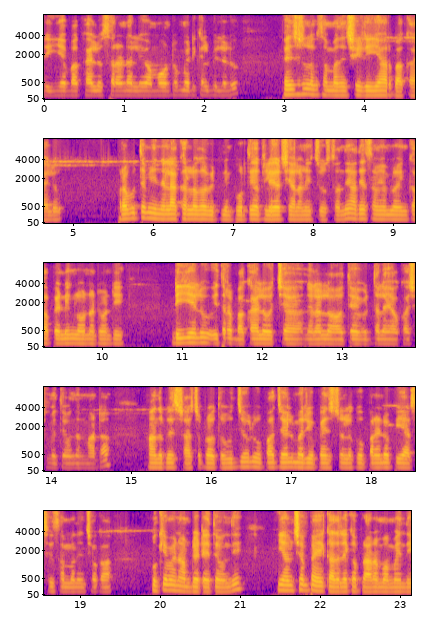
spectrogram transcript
డిఏ బకాయిలు సరెండర్ లీవ్ అమౌంట్ మెడికల్ బిల్లులు పెన్షన్లకు సంబంధించి డిఆర్ బకాయిలు. ప్రభుత్వం ఈ నెలాఖరులోగా వీటిని పూర్తిగా క్లియర్ చేయాలని చూస్తుంది. అదే సమయంలో ఇంకా పెండింగ్లో ఉన్నటువంటి డిఏలు ఇతర బకాయిలు వచ్చే నెలల్లో అయితే విడుదలయ్యే అవకాశం అయితే ఉందన్నమాట. ఆంధ్రప్రదేశ్ రాష్ట్ర ప్రభుత్వ ఉద్యోగులు ఉపాధ్యాయులు మరియు పెన్షనర్లకు పన్నెండో పీఆర్సీకి సంబంధించి ఒక ముఖ్యమైన అప్డేట్ అయితే ఉంది. ఈ అంశంపై కదలిక ప్రారంభమైంది.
